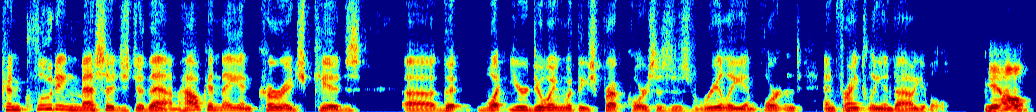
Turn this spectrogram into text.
concluding message to them? How can they encourage kids uh, that what you're doing with these prep courses is really important and frankly invaluable? Yeah, I'll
